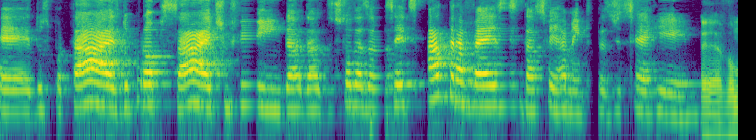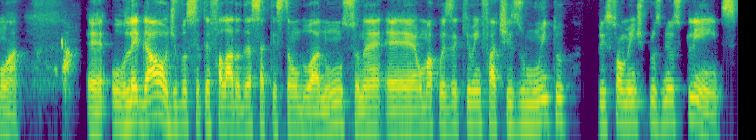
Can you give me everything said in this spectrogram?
é, dos portais, do próprio site, enfim, da, da, de todas as redes, através das ferramentas de CRM. É, vamos lá. É, o legal de você ter falado dessa questão do anúncio, né, é uma coisa que eu enfatizo muito, principalmente para os meus clientes.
